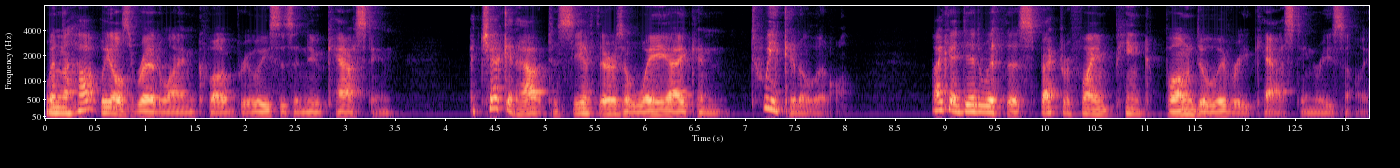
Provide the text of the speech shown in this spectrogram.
When the Hot Wheels Redline Club releases a new casting, I check it out to see if there's a way I can tweak it a little. Like I did with the Spectraflame Pink Blown Delivery casting recently.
